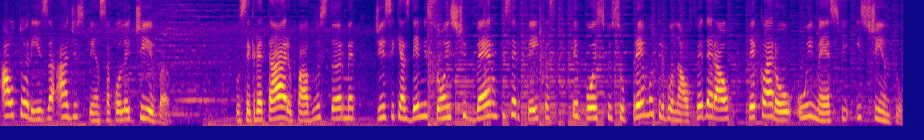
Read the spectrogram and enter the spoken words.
autoriza a dispensa coletiva. O secretário Pablo Sturmer disse que as demissões tiveram que ser feitas depois que o Supremo Tribunal Federal declarou o IMESF extinto.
